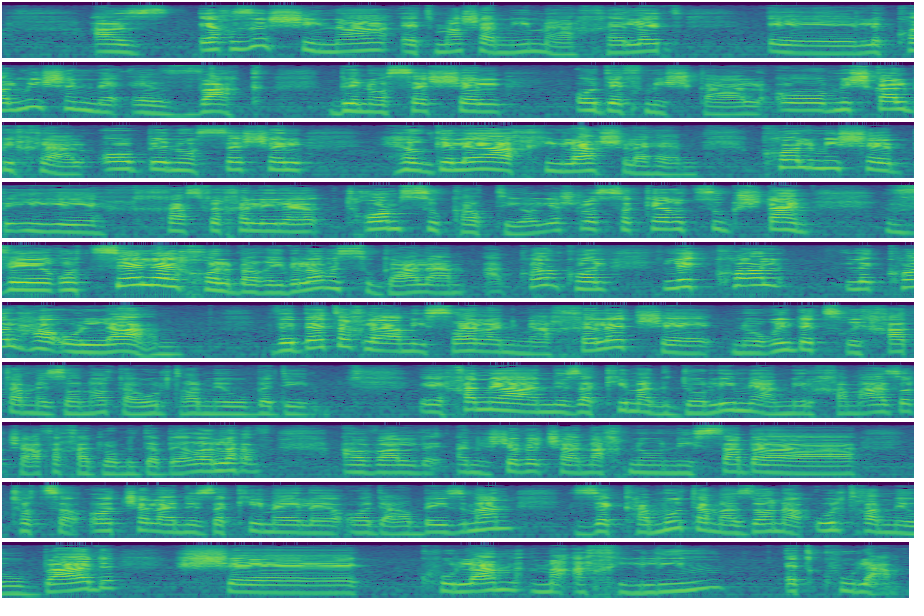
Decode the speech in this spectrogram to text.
אז איך זה שינה את מה שאני מאחלת אה, לכל מי שנאבק בנושא של עודף משקל, או משקל בכלל, או בנושא של הרגלי האכילה שלהם. כל מי שחס וחלילה טרום סוכרתי, או יש לו סכרת סוג 2, ורוצה לאכול בריא ולא מסוגל, קודם כל, לכל, לכל העולם, ובטח לעם ישראל אני מאחלת שנוריד את צריכת המזונות האולטרה מעובדים. אחד מהנזקים הגדולים מהמלחמה הזאת שאף אחד לא מדבר עליו, אבל אני חושבת שאנחנו נישא בתוצאות של הנזקים האלה עוד הרבה זמן, זה כמות המזון האולטרה מעובד שכולם מאכילים את כולם.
